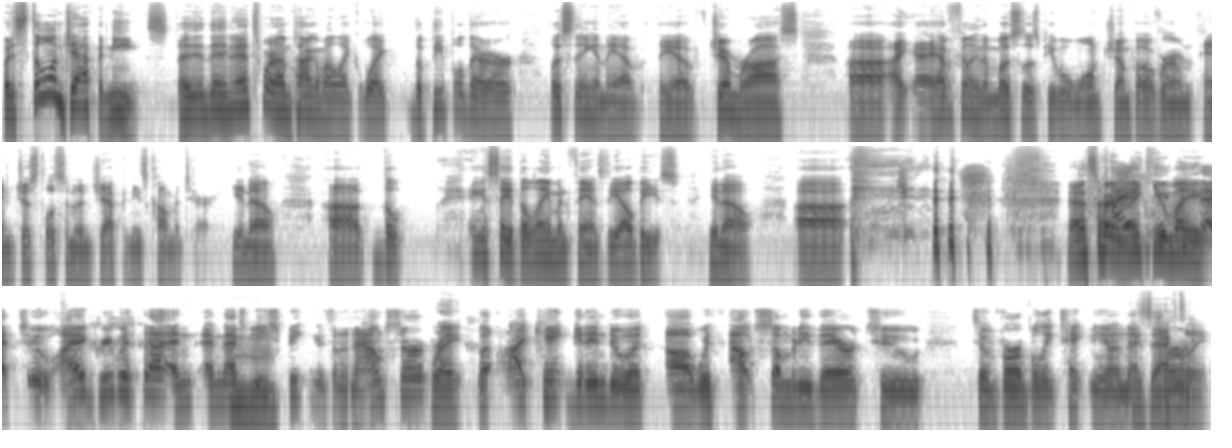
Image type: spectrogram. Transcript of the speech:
but it's still in Japanese. And and that's what I'm talking about. Like, like the people that are listening and they have they have Jim Ross. Uh, I, I have a feeling that most of those people won't jump over and, and just listen to Japanese commentary. You know, uh, the I say the layman fans, the LBs. You know, uh, I'm sorry I agree you with that too. I agree with that, and and that's me Mhm. speaking as an announcer. right. But I can't get into it uh, without somebody there to to verbally take me on that Exactly. journey.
